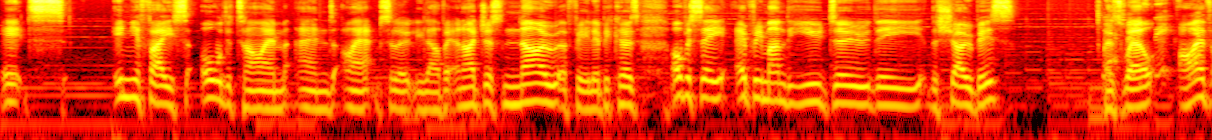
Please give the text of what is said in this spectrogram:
It's in your face all the time and I absolutely love it. And I just know Ophelia because obviously every Monday you do the the showbiz Yeah, as well. I've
